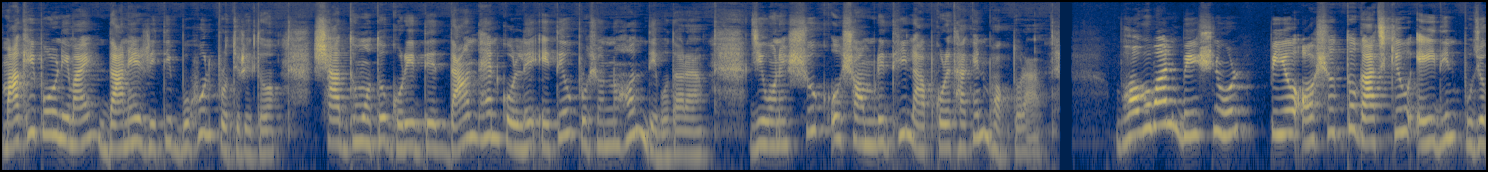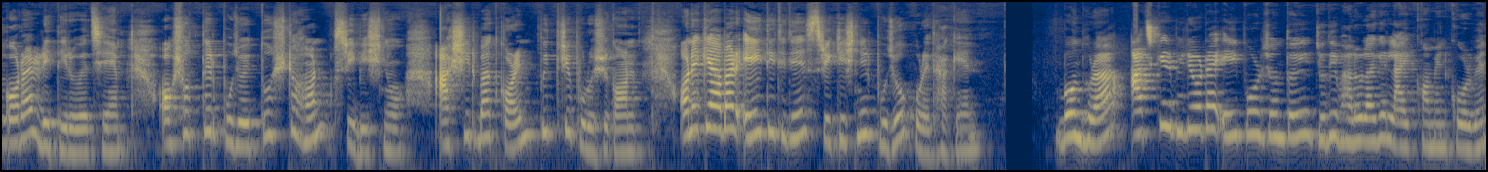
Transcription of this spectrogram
মাঘী পূর্ণিমায় দানের রীতি বহুল প্রচলিত। সাধ্যমতো গরিবদের দান ধ্যান করলে এতেও প্রসন্ন হন দেবতারা। জীবনে সুখ ও সমৃদ্ধি লাভ করে থাকেন ভক্তরা। ভগবান বিষ্ণুর প্রিয় অসত্য গাছকেও এই দিন পুজো করার রীতি রয়েছে। অসত্যের পুজোয় তুষ্ট হন শ্রী বিষ্ণু আশীর্বাদ করেন পিতৃপুরুষগণ। অনেকে আবার এই তিথিতে শ্রীকৃষ্ণের পুজো করে থাকেন। বন্ধুরা, আজকের ভিডিওটা এই পর্যন্তই। যদি ভালো লাগে লাইক কমেন্ট করবেন।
